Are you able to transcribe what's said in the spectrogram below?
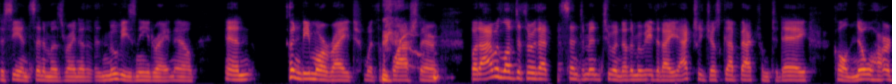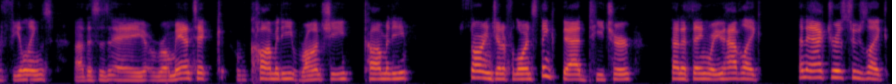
to see in cinemas right now, that the movies need right now. And couldn't be more right with the Flash there. But I would love to throw that sentiment to another movie that I actually just got back from today called No Hard Feelings. Uh, this is a romantic comedy, raunchy comedy starring Jennifer Lawrence. Think Bad Teacher kind of thing, where you have like an actress who's like,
